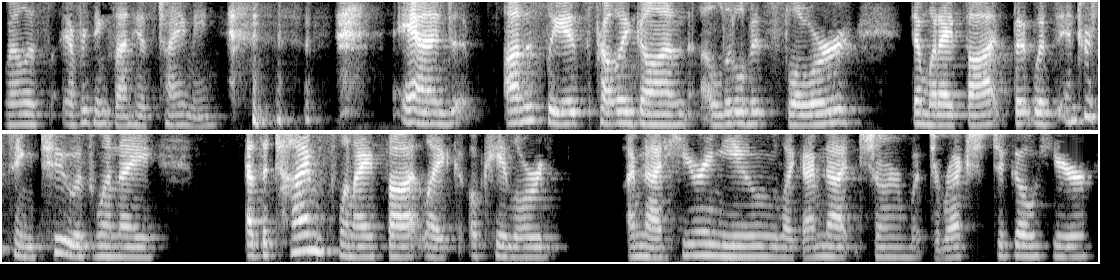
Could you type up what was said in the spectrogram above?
Well, it's everything's on his timing. and honestly, it's probably gone a little bit slower than what I thought. But what's interesting too is when I, at the times when I thought, like, okay, Lord, I'm not hearing you, like, I'm not sure what direction to go here.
